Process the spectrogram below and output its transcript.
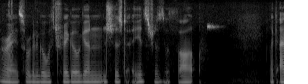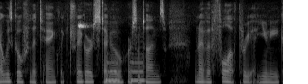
Alright, so we're gonna go with Trago again. It's just, it's just a thought. Like, I always go for the tank, like Trago or Stego, or mm-hmm. sometimes when I have a full out 3 unique,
